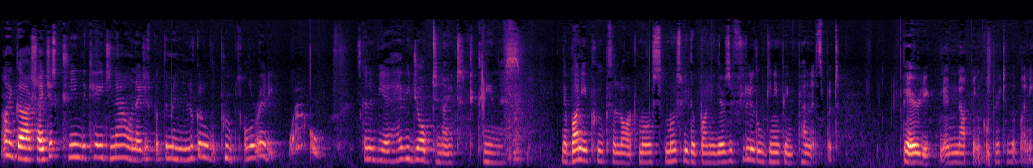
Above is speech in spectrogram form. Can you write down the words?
My gosh, I just cleaned the cage now and I just put them in. Look at all the poops already. Wow. It's going to be a heavy job tonight to clean this. The bunny poops a lot, most mostly the bunny. There's a few little guinea pig pellets, but barely and nothing compared to the bunny.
